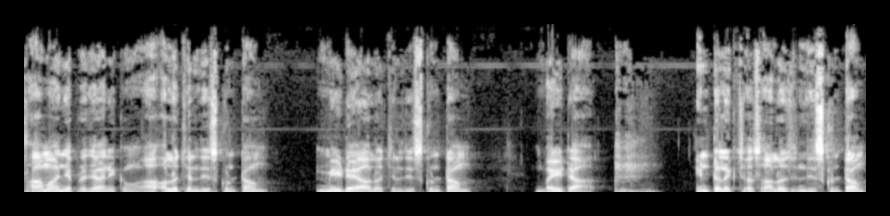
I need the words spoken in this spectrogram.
సామాన్య ప్రజానికం ఆ- ఆలోచనలు తీసుకుంటాం మీడియా ఆలోచనలు తీసుకుంటాం బయట ఇంటలెక్చువల్స్ ఆలోచన తీసుకుంటాం.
